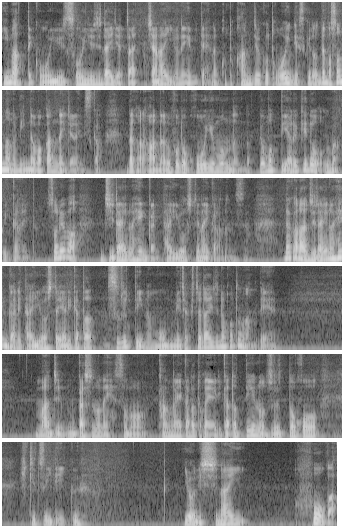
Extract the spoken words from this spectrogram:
今ってこういう、そういう時代じゃじゃないよね、みたいなこと感じること多いんですけど、でもそんなのみんなわかんないじゃないですか。だから、あ、なるほど、こういうもんなんだって思ってやるけど、うまくいかないと。それは時代の変化に対応してないからなんですよ。だから、時代の変化に対応したやり方するっていうのはもうめちゃくちゃ大事なことなんで、まあ、昔のね、その考え方とかやり方っていうのをずっとこう、引き継いでいくようにしない方が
